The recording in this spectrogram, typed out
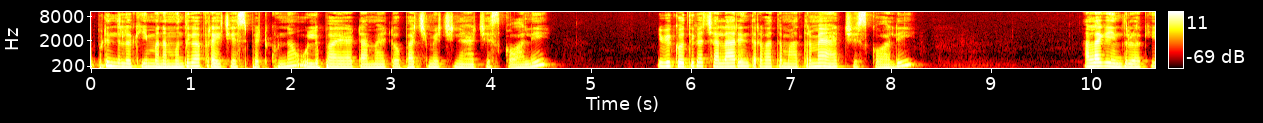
ఇప్పుడు ఇందులోకి మనం ముందుగా ఫ్రై చేసి పెట్టుకున్న ఉల్లిపాయ టమాటో పచ్చిమిర్చిని యాడ్ చేసుకోవాలి. ఇవి కొద్దిగా చల్లారిన తర్వాత మాత్రమే యాడ్ చేసుకోవాలి. అలాగే ఇందులోకి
